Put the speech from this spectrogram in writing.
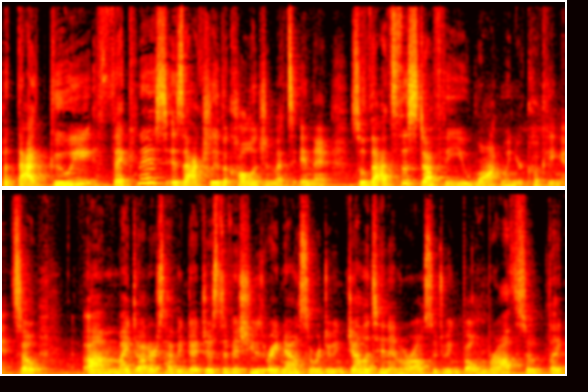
but that gooey thickness is actually the collagen that's in it. So that's the stuff that you want when you're cooking it. So um, my daughter's having digestive issues right now, so we're doing gelatin and we're also doing bone broth. So like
